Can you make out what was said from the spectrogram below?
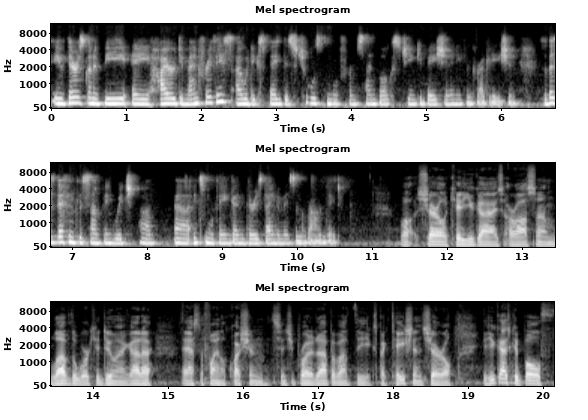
If there's going to be a higher demand for this, I would expect these tools to move from sandbox to incubation and even graduation. So that's definitely something which um, uh, it's moving and there is dynamism around it. Well, Cheryl, Katie, you guys are awesome. Love the work you're doing. I got to ask the final question since you brought it up about the expectations, Cheryl. If you guys could both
